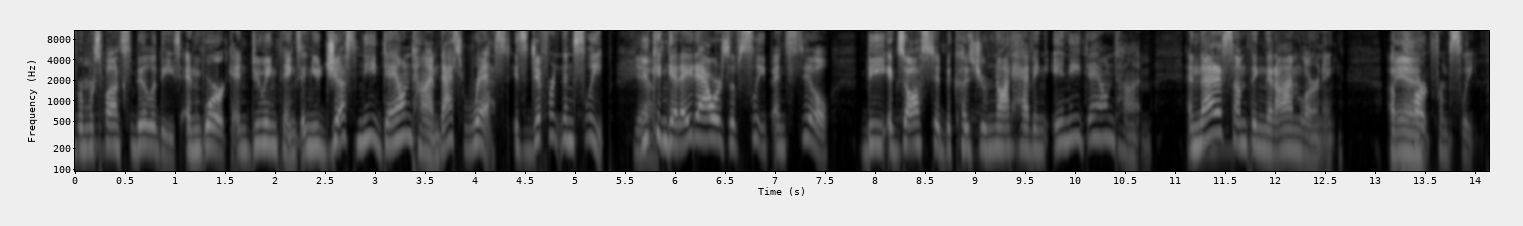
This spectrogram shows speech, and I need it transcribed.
from responsibilities and work and doing things. And you just need downtime. That's rest. It's different than sleep. Yeah. You can get eight hours of sleep and still be exhausted because you're not having any downtime. And that is something that I'm learning Man. apart from sleep.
